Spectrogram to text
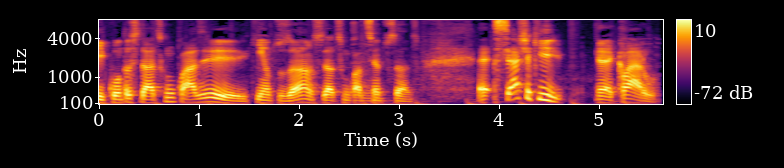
e contra cidades com quase 500 anos, cidades com 400 Sim. anos. É, você acha que, é claro,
